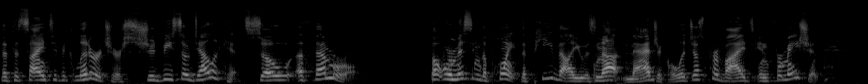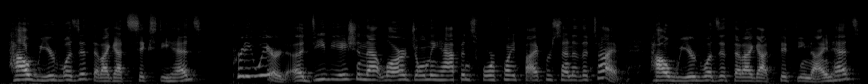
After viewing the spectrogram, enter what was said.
that the scientific literature should be so delicate, so ephemeral. But we're missing the point. The p value is not magical, it just provides information. How weird was it that I got 60 heads? Pretty weird. A deviation that large only happens 4.5% of the time. How weird was it that I got 59 heads?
